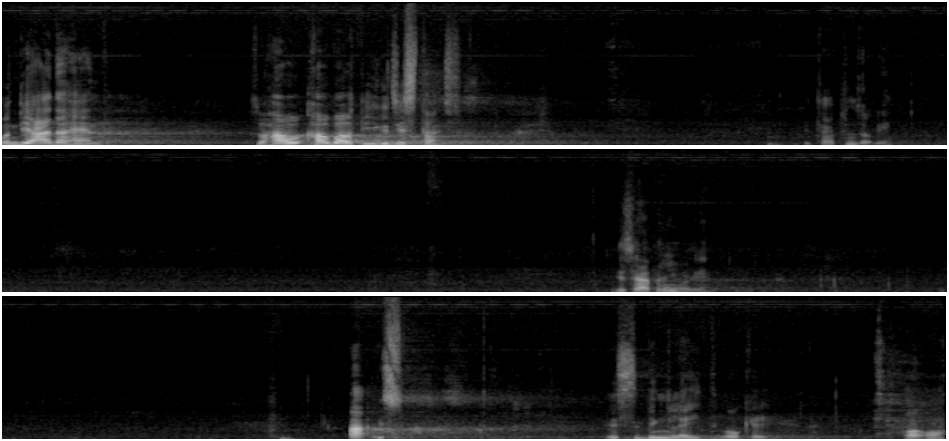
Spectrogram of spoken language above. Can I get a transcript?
On the other hand, so how, how about the existence? It happens again. It's happening again. Ah, it's, it's being late. Okay. Uh-oh.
